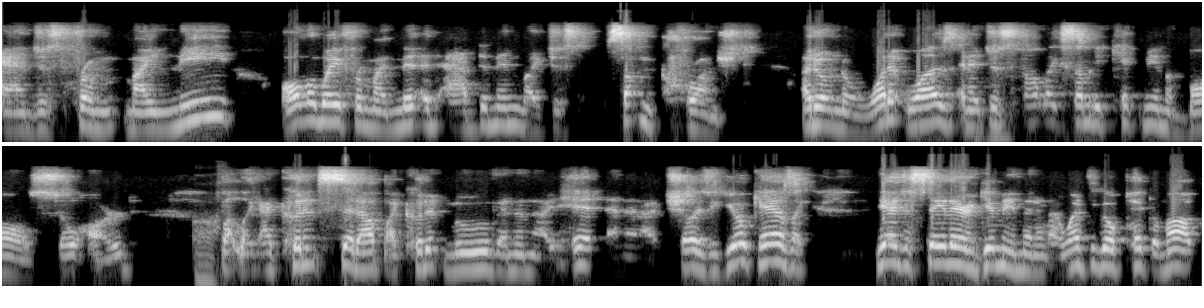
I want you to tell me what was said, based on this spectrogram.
and just from my knee all the way from my mid abdomen, like just something crunched. I don't know what it was, and it just felt like somebody kicked me in the balls so hard. oh. But like I couldn't sit up, I couldn't move, and then I hit, and then I Shelley's like, "You okay?" I was like, "Yeah, just stay there and give me a minute." I went to go pick him up.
